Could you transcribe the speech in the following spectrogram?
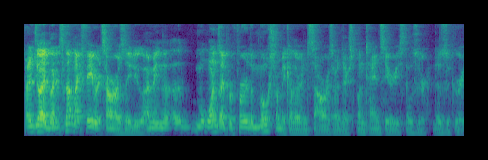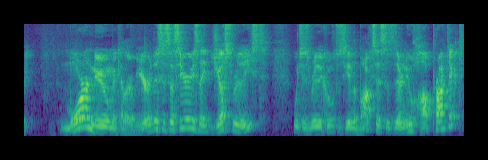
I enjoy it, but it's not my favorite sours they do. I mean, the ones I prefer the most from Mikkeller and sours are their Spontan series. Those are those are great. More new Mikkeller beer. This is a series they just released. which is really cool to see in the box. This is their new hop project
